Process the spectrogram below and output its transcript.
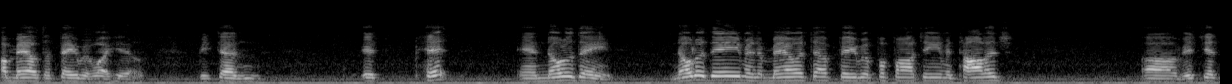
America's favorite right here, because it's Pitt and Notre Dame. Notre Dame and America's favorite football team in college. Um, it's just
